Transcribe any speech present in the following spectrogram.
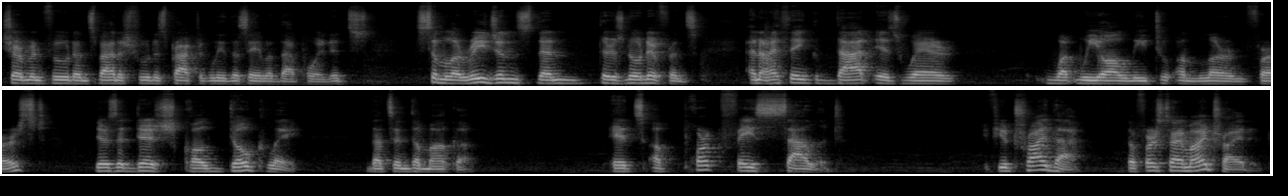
German food and Spanish food is practically the same at that point. It's similar regions, then there's no difference. And I think that is where what we all need to unlearn first. There's a dish called Doh Khleh that's in Dhamaka. It's a pork face salad. If you try that, the first time I tried it,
